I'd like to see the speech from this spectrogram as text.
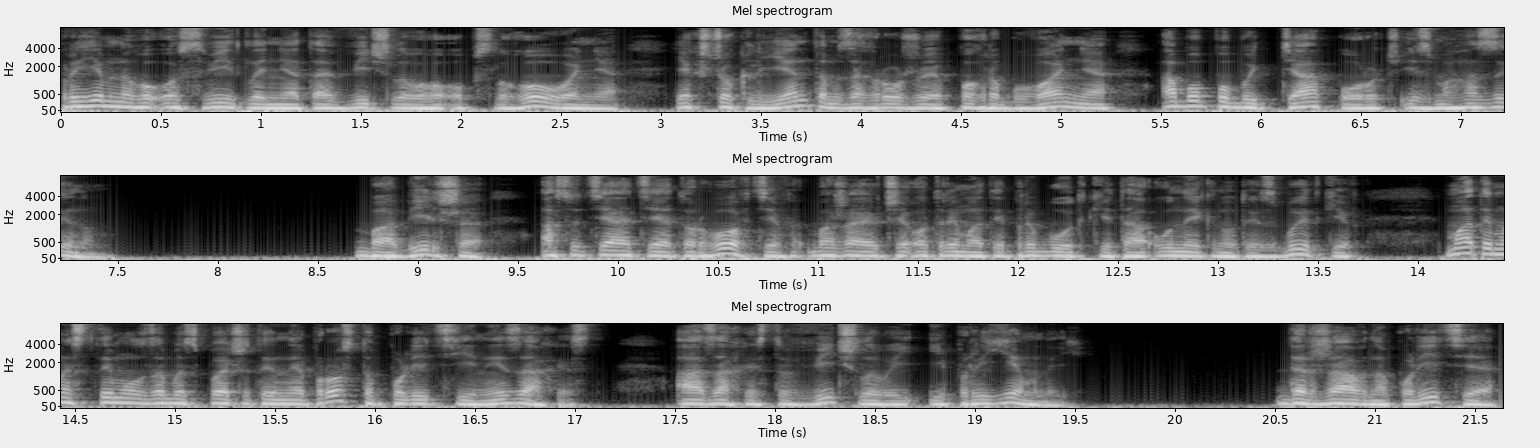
приємного освітлення та ввічливого обслуговування, якщо клієнтам загрожує пограбування або побиття поруч із магазином? Ба більше, асоціація торговців, бажаючи отримати прибутки та уникнути збитків, матиме стимул забезпечити не просто поліційний захист, а захист ввічливий і приємний. Державна поліція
